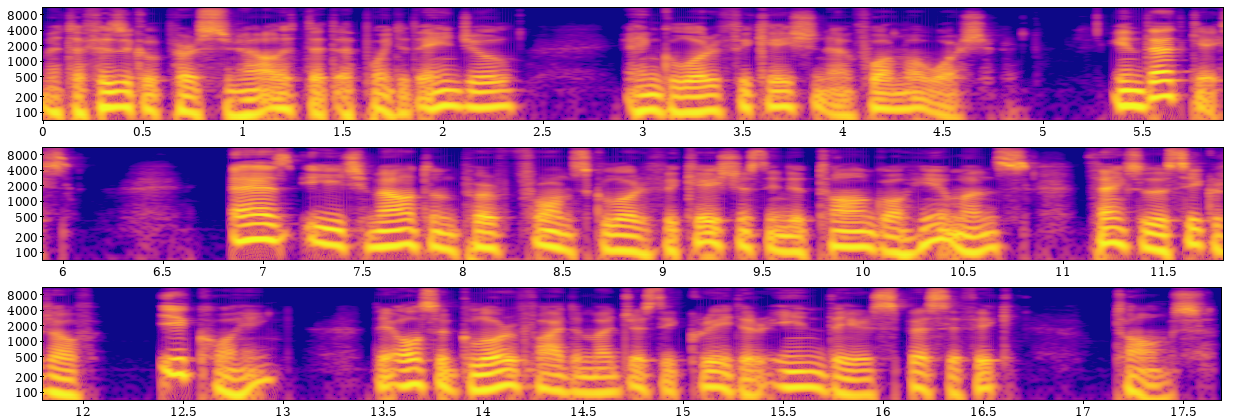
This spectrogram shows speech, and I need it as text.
metaphysical personality, that appointed angel, and glorification and form of worship. In that case, as each mountain performs glorifications in the tongue of humans, thanks to the secret of echoing, they also glorify the majestic Creator in their specific tongues.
